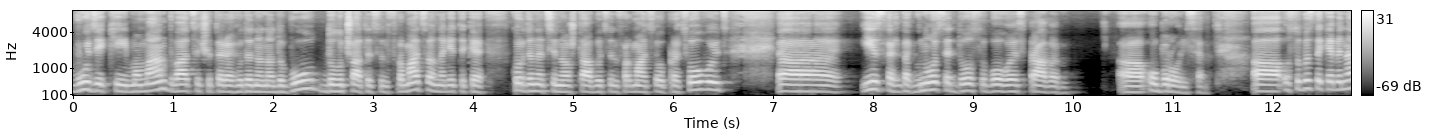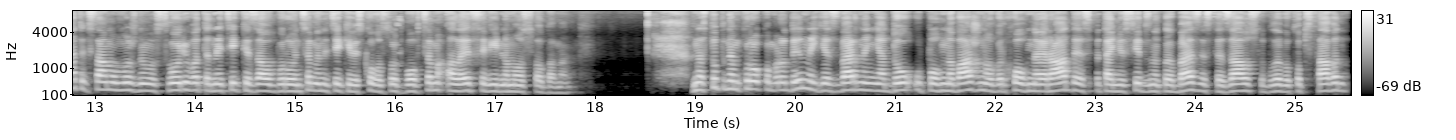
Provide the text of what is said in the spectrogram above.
в будь-який момент 24 години на добу долучати цю інформацію. Аналітики координаційного штабу цю інформацію опрацьовують е, і, скажімо так, вносять до особової справи. Оборонця особистий кабінет так само можна створювати не тільки за оборонцями, не тільки військовослужбовцями, але й цивільними особами. Наступним кроком родини є звернення до уповноваженого Верховної Ради з питань осіб зниклих безвісти за особливих обставин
